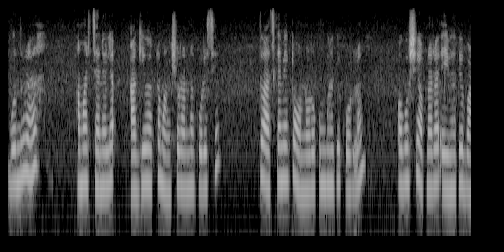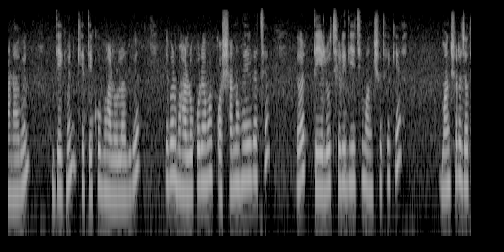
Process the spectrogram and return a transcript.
বন্ধুরা, আমার চ্যানেলে আগেও একটা মাংস রান্না করেছি। তো আজকে আমি একটু অন্যরকমভাবে করলাম। অবশ্যই আপনারা এইভাবে বানাবেন, দেখবেন খেতে খুব ভালো লাগবে। এবার ভালো করে আমার কষানো হয়ে গেছে। এবার তেলও ছেড়ে দিয়েছি মাংস থেকে। মাংসটা যত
